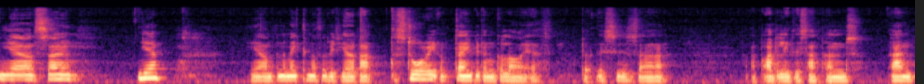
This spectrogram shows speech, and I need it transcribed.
Yeah so yeah. Yeah I'm gonna make another video about the story of David and Goliath but this is uh, I believe this happened. And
